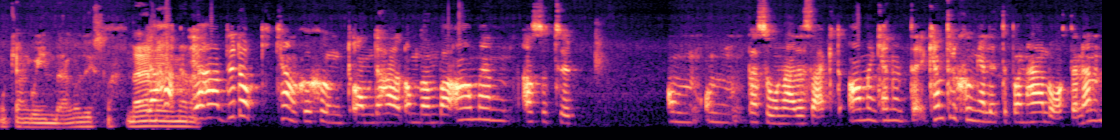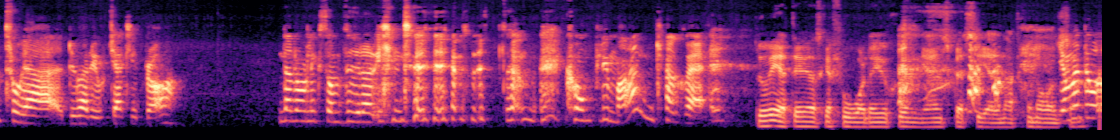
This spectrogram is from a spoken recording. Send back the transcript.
och kan gå in där och lyssna. Nej Jag, men jag menar... jag hade dock kanske sjungit om det här, om de bara, ja ah, men alltså typ om, om personen hade sagt, ja ah, men kan du inte, kan inte du sjunga lite på den här låten? Den tror jag du hade gjort jäkligt bra. När de liksom virar in det i en liten komplimang kanske. Då vet jag hur jag ska få dig att sjunga en speciell nationalsång. Ja men då,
